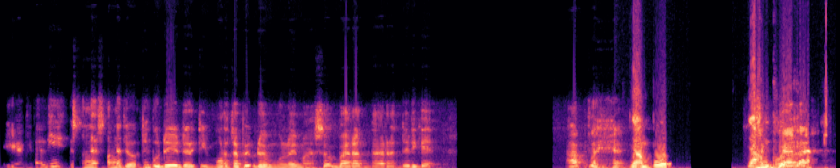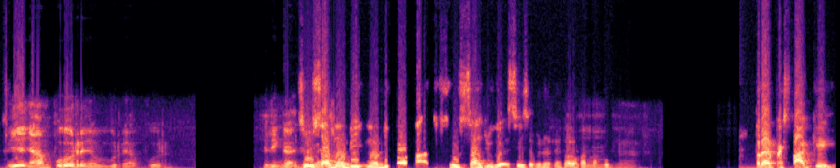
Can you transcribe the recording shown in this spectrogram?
Iya kita nih setengah-setengah Jawa ini budaya dari timur tapi udah mulai masuk barat-barat. Jadi kayak apa ya? Nyampur. Nyampur. Iya nyampur nyampur nyampur. Jadi nggak susah jelas. mau di mau ditolak susah juga sih sebenarnya kalau kataku. Hmm, terakhir pesta gay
